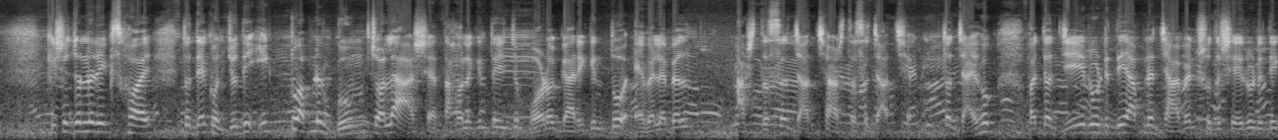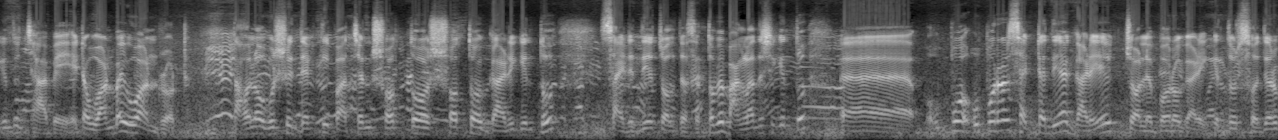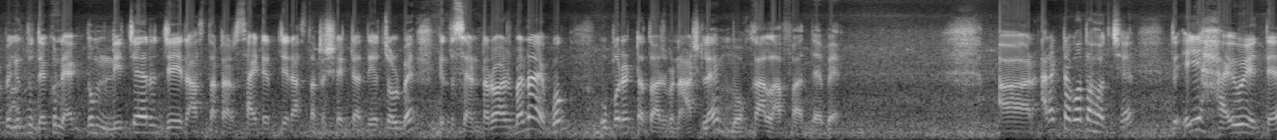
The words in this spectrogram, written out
কিসের জন্য রিস্ক হয়? তো দেখুন, যদি একটু আপনার ঘুম চলে আসে, তাহলে কিন্তু এই যে বড় গাড়ি কিন্তু অ্যাভেলেবেল আসতেছে, যাচ্ছে আসতেছে, যাচ্ছে। তো যাই হোক, হয়তো যে রুট দিয়ে আপনি যাবেন শুধু সেই রোড দিয়ে কিন্তু যাবে। এটা ওয়ান বাই ওয়ান রোড তাহলে অবশ্যই দেখতেই পাচ্ছেন শত শত গাড়ি কিন্তু সাইডে দিয়ে চলতেছে। তবে বাংলাদেশে কিন্তু উপরের সাইডটা দিয়ে গাড়ি চলে, বড় গাড়ি। কিন্তু সৌদি আরবে কিন্তু দেখুন একদম নিচের যে রাস্তাটার সাইডের যে রাস্তাটা, সেটা দিয়ে চলবে। কিন্তু সেন্টারও আসবে না এবং উপরেরটা তো আসবে না। আসলে মোকা লাফা দেবে। আর আরেকটা কথা হচ্ছে, তো এই হাইওয়েতে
